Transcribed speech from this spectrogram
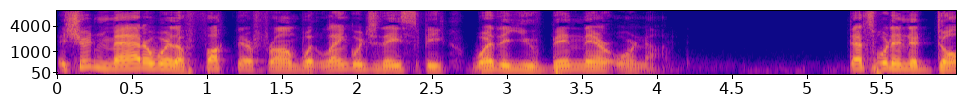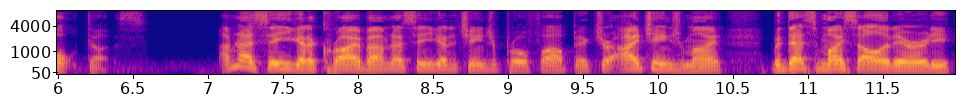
It shouldn't matter where the fuck they're from, what language they speak, whether you've been there or not. That's what an adult does. I'm not saying you got to cry about. it. I'm not saying you got to change your profile picture. I changed mine, but that's my solidarity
